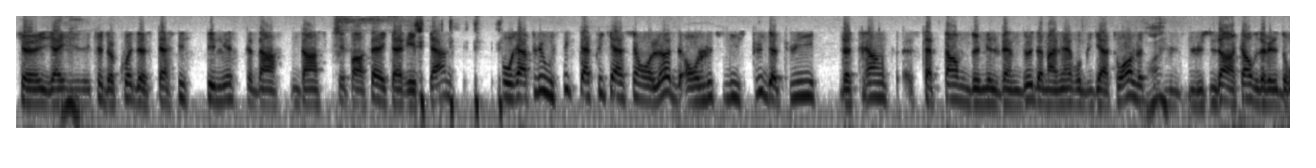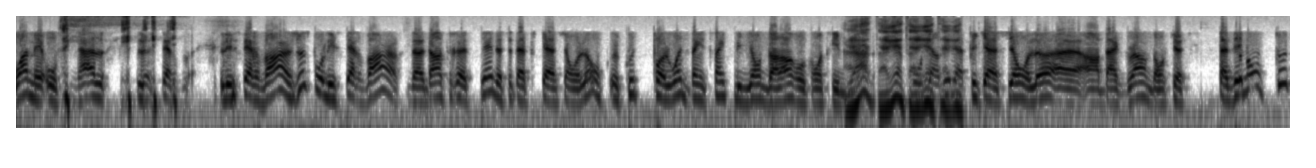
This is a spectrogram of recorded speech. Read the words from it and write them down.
qu'il y a que de quoi de assez sinistre dans, dans ce qui s'est passé avec Harry faut rappeler aussi que cette application-là, on l'utilise plus depuis le 30 septembre 2022 de manière obligatoire. Là, Si vous l'utilisez encore, vous avez le droit, mais au final, les serveurs, juste pour les serveurs d'entretien de, cette application-là, on coûte pas loin de 25 millions de dollars aux contribuables. Arrête, arrête, pour garder l'application-là euh, en background. Donc, euh, ça démontre tout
